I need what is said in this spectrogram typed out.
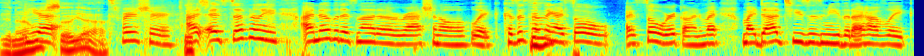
You know. Yeah. So yeah. It's for sure. I, it's definitely. I know that it's not a rational like because it's something Mm-hmm. I still I still work on. My my dad teases me that I have like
